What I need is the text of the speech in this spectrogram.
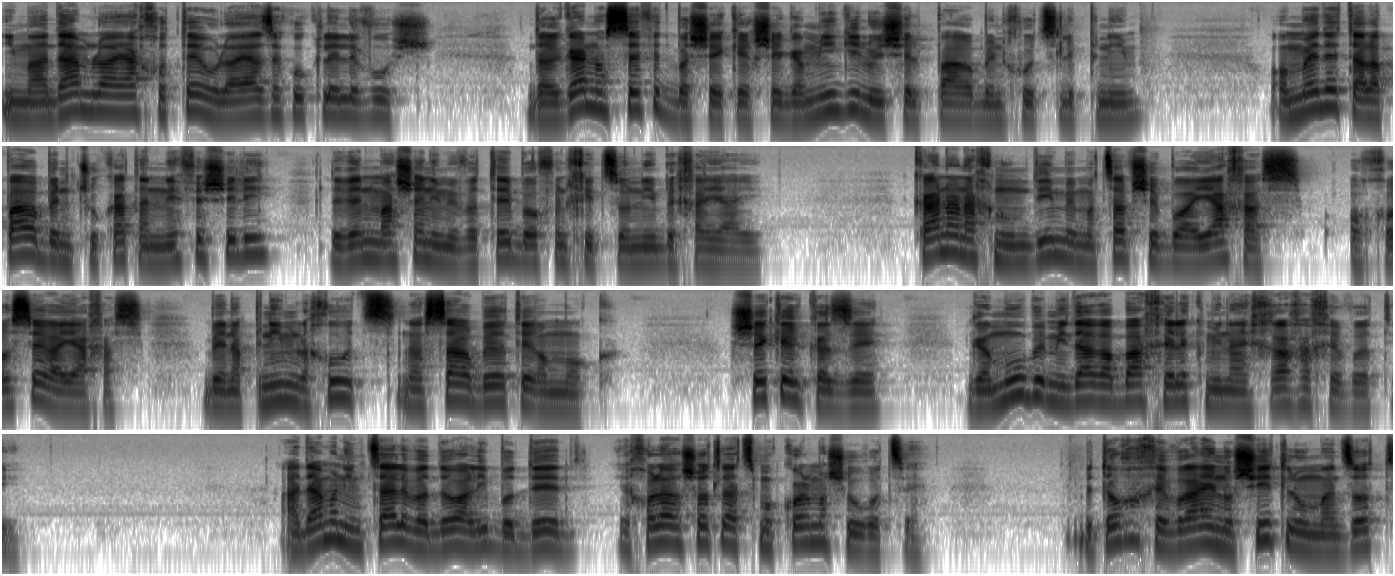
אם האדם לא היה חוטא הוא לא היה זקוק ללבוש. דרגה נוספת בשקר שגם היא גילוי של פער בין חוץ לפנים, עומדת על הפער בין תשוקת הנפש שלי לבין מה שאני מבטא באופן חיצוני בחיי. כאן אנחנו עומדים במצב שבו היחס, או חוסר היחס, בין הפנים לחוץ נעשה הרבה יותר עמוק. שקר כזה, גם הוא במידה רבה חלק מן ההכרח החברתי. האדם הנמצא לבדו על אי בודד יכול להרשות לעצמו כל מה שהוא רוצה. בתוך החברה האנושית לעומת זאת,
